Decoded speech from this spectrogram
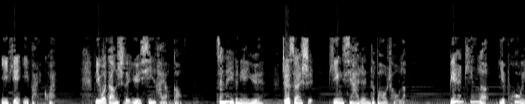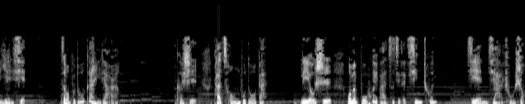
一天一百块，比我当时的月薪还要高。在那个年月，这算是。挺吓人的报酬了，别人听了也颇为艳羡，怎么不多干一点啊？可是他从不多干，理由是我们不会把自己的青春减价出售。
